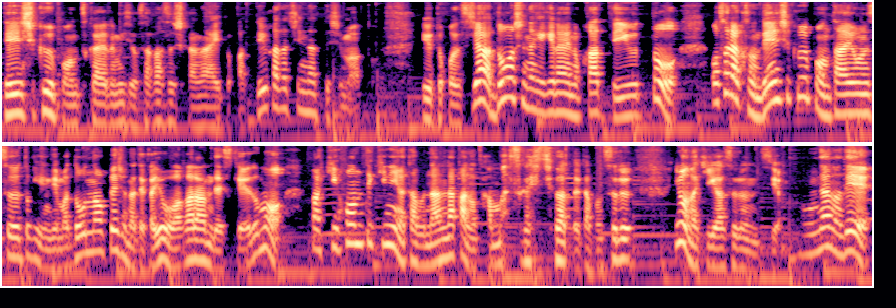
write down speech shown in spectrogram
電子クーポン使える店を探すしかないとかっていう形になってしまうというところです。じゃあどうしなきゃいけないのかっていうと、おそらくその電子クーポン対応にするときにね、まあどんなオペレーションになってるかようわからんですけれども、まあ基本的には多分何らかの端末が必要だったり多分するような気がするんですよ。なので、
